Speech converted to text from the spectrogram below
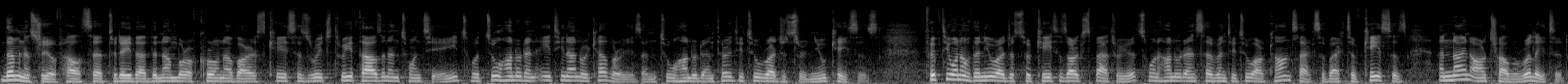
The Ministry of Health said today that the number of coronavirus cases reached 3,028 with 289 recoveries and 232 registered new cases. 51 of the new registered cases are expatriates, 172 are contacts of active cases, and 9 are travel related.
